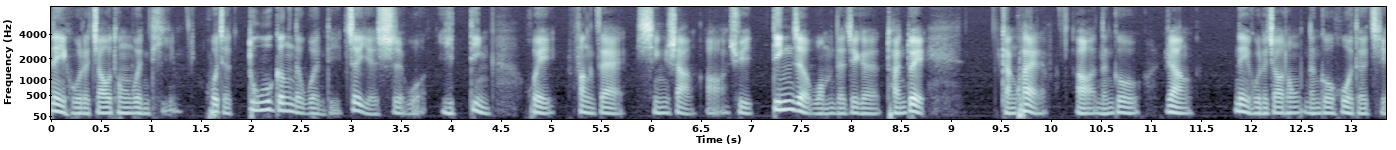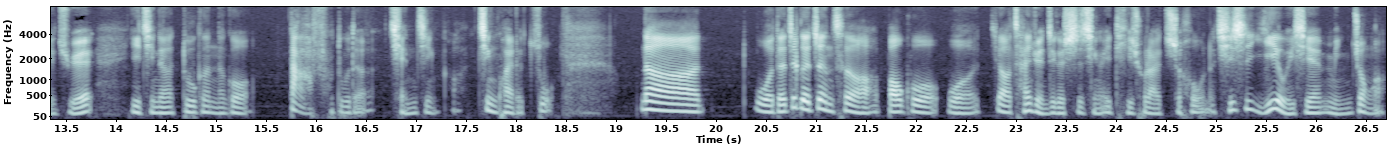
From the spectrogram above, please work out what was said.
内湖的交通问题或者都更的问题，这也是我一定会放在心上啊，去盯着我们的这个团队，赶快啊，能够让内湖的交通能够获得解决，以及呢都更能够大幅度的前进啊，尽快的做。那我的这个政策啊，包括我要参选这个事情一提出来之后呢，其实也有一些民众啊，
